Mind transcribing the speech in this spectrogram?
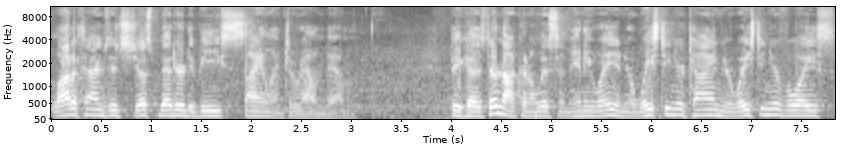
A lot of times it's just better to be silent around them because they're not going to listen anyway, and you're wasting your time, you're wasting your voice.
